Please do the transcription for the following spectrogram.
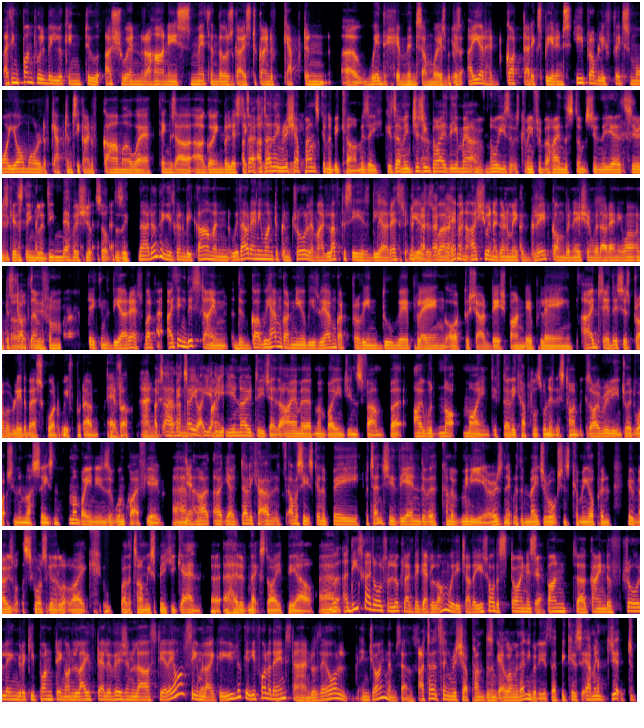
I think Pant will be looking to Ashwin, Rahane, Smith, and those guys to kind of captain uh, with him in some ways because Iyer had got that experience. He probably fits more your mold of captaincy, kind of calmer, where things are, are going I ballistic. don't, I don't think need. Pant's going to be calm, is he? Because I mean, judging by the amount of noise that was coming from behind the stumps during the uh, series against England, he never shuts up, does he? No, I don't think he's going to be calm. And without anyone to control him, I'd love to see his DRS reviews as well. Him and Ashwin are going to make a great combination without anyone to stop them from uh, taking the DRS. But I- think this time they've got we haven't got newbies. We haven't got Praveen Dubey playing or Tushar Deshpande playing. I'd say this is probably the best squad we've put out ever. And I, I, I tell you what, you, you know, DJ, that I am a Mumbai Indians fan, but I would not mind if Delhi Capitals won it this time because I really enjoyed watching them last season. Mumbai Indians have won quite a few, um, Yeah. and I, uh, yeah, Delhi. Cap- Obviously, it's going to be potentially the end of a kind of mini year, isn't it? With the major auctions coming up, and who knows what the squads are going to look like by the time we speak speak again uh, ahead of next IPL. Um, Well, uh, these guys also look like they get along with each other. You saw the Stoinis Yeah. Pant uh, kind of trolling Ricky Ponting on live television last year. They all seem like you look at you follow their Insta handles. They're all enjoying themselves. I don't think Rishabh Pant doesn't get along with anybody, is there? Because I mean,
